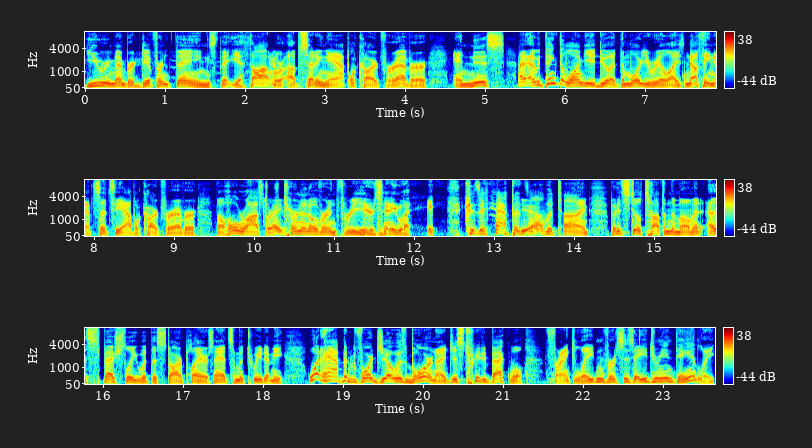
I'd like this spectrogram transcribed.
you remember different things that you thought were upsetting the apple cart forever. And this, I, I would think, the longer you do it, the more you realize nothing upsets the apple cart forever. The whole roster right. is turning over in three years anyway, because it happens yeah. all the time. But it's still tough in the moment, especially with the star players. I had someone tweet at me, "What happened before Joe was born?" I just tweeted back, "Well, Frank Layden versus Adrian Dantley."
